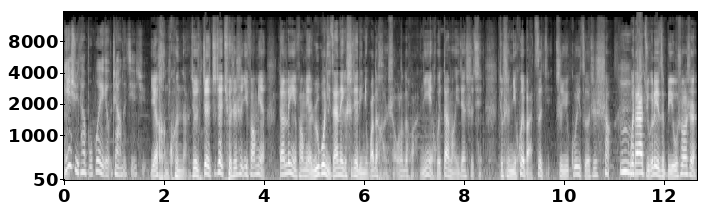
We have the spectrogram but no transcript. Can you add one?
也许他不会有这样的结局。也很困难，就是这这这确实是一方面，但另一方面，如果你在那个世界里你玩的很熟了的话，你也会淡忘一件事情，就是你会把自己置于规则之上。嗯我给大家举个例子，比如说是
